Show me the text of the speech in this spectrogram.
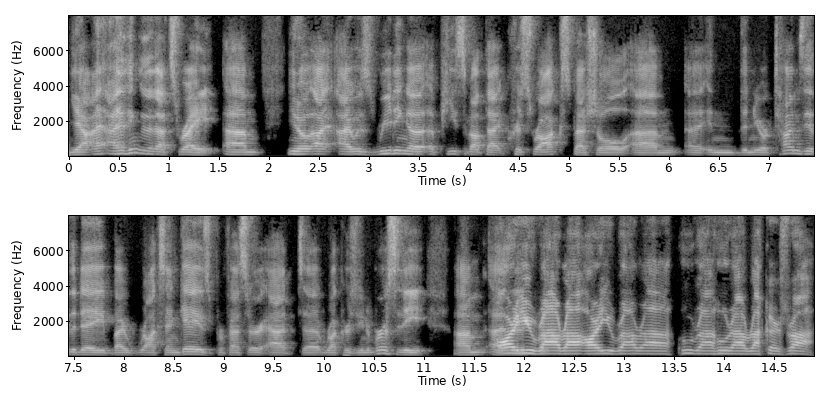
Yeah, I, I think that that's right. Um, you know, I, I was reading a, a, piece about that Chris Rock special um, uh, in the New York Times the other day by Roxane Gay, who's a professor at uh, Rutgers University. Um, uh, are you rah rah? Are you rah rah? Hoorah hoorah! Rutgers rah!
